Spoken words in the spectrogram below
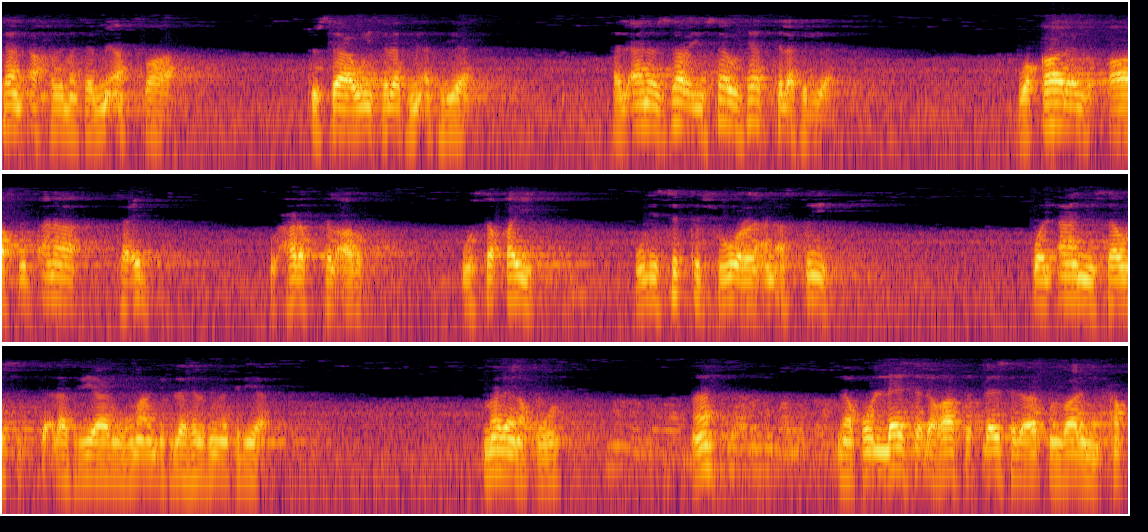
كان أخذ مثلا مئة صاع تساوي ثلاثمائة ريال. الآن الزرع يساوي ثلاثة آلاف ريال. وقال القاصد أنا تعبت وحرثت الأرض وسقيت ولي ستة شهور الآن أسقيه. والآن يساوي ستة آلاف ريال وما عندك إلا 300 ريال. ماذا نقول؟ ها؟ نقول ليس ليس لعرق ظالم حق.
